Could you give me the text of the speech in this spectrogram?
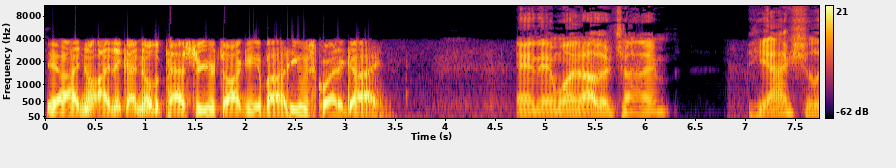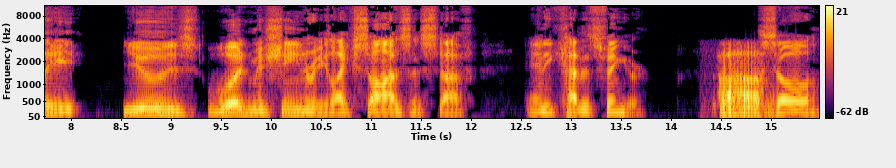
Yeah, I know I think I know the pastor you're talking about. He was quite a guy. And then one other time he actually used wood machinery like saws and stuff and he cut his finger. Uh-huh. So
